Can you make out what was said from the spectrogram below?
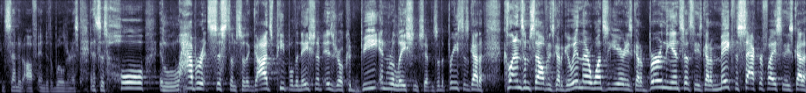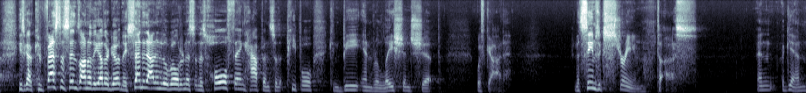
and send it off into the wilderness. And it's this whole elaborate system so that God's people, the nation of Israel, could be in relationship. And so the priest has got to cleanse himself, and he's got to go in there once a year, and he's got to burn the incense, and he's got to make the sacrifice, and he's got to, he's got to confess the sins onto the other goat, and they send it out into the wilderness. And this whole thing happens so that people can be in relationship with God. And it seems extreme to us. And again,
